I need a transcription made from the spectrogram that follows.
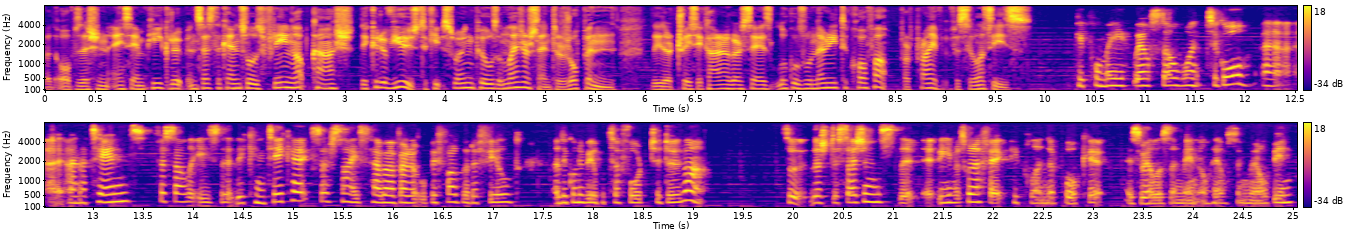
But the opposition SNP group insists the council is freeing up cash they could have used to keep swimming pools and leisure centres open. Leader Tracy Carragher says locals will now need to cough up for private facilities. People may well still want to go uh, and attend facilities that they can take exercise. However, it will be further afield. Are they going to be able to afford to do that? So there's decisions that you know, it's going to affect people in their pocket as well as their mental health and well-being.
